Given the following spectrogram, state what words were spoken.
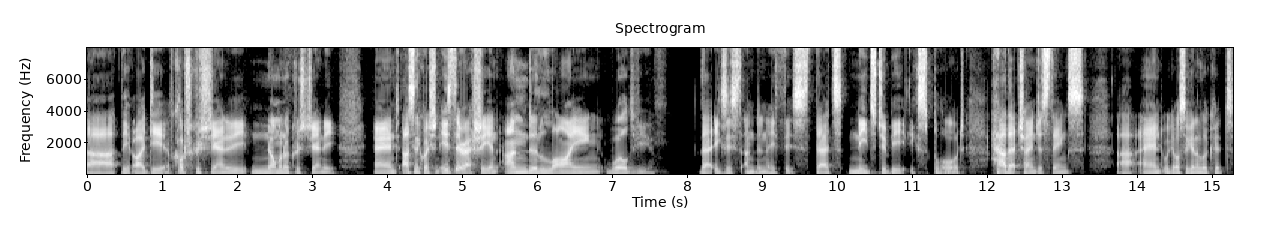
uh, the idea of cultural Christianity, nominal Christianity, and asking the question is there actually an underlying worldview that exists underneath this that needs to be explored, how that changes things. Uh, and we're also going to look at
